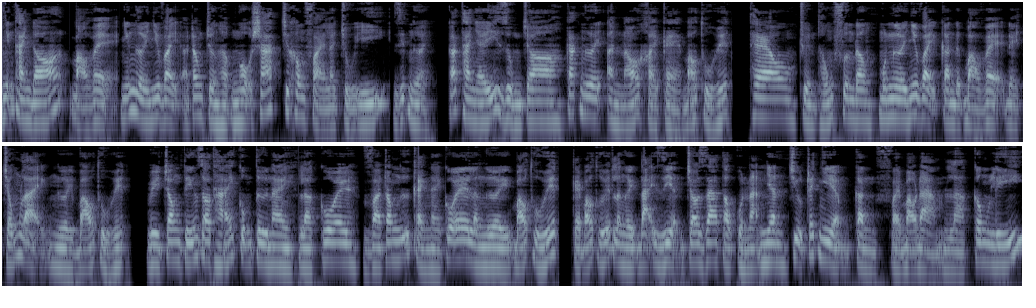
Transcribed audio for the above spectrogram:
Những thành đó bảo vệ những người như vậy ở trong trường hợp ngộ sát chứ không phải là chủ ý giết người. Các thành ấy dùng cho các ngươi ẩn náu khỏi kẻ báo thù huyết. Theo truyền thống phương Đông, một người như vậy cần được bảo vệ để chống lại người báo thù huyết. Vì trong tiếng Do Thái cụm từ này là Koe và trong ngữ cảnh này Koe là người báo thù huyết. Kẻ báo thù huyết là người đại diện cho gia tộc của nạn nhân, chịu trách nhiệm cần phải bảo đảm là công lý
